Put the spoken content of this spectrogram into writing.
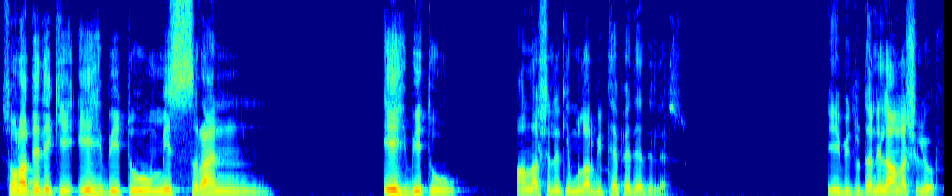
Sonra dedi ki ihbitu misran. İhbitu. Anlaşılır ki bunlar bir tepededirler. İhbitu'dan ile anlaşılıyor.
